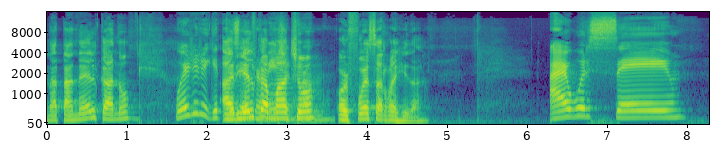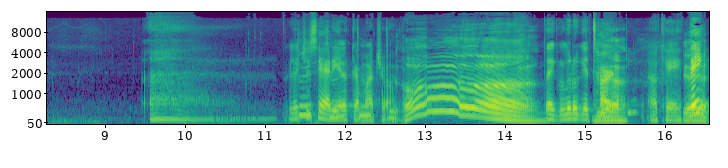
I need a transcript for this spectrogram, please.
Natanael Cano, Where did he get this Ariel Camacho, from? or Fuerza Regida? I would say. uh, let's just say Ariel Camacho, Oh. like little guitar. Yeah. Okay, Yeah, thank yeah.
